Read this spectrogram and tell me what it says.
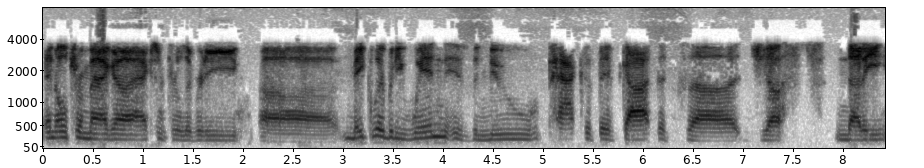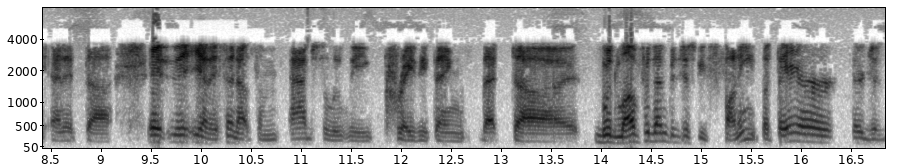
an Ultra MAGA Action for Liberty. Uh, Make Liberty Win is the new pack that they've got that's uh, just nutty, and it, uh, it, it, yeah, they send out some absolutely crazy things that uh, would love for them to just be funny, but they're they're just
